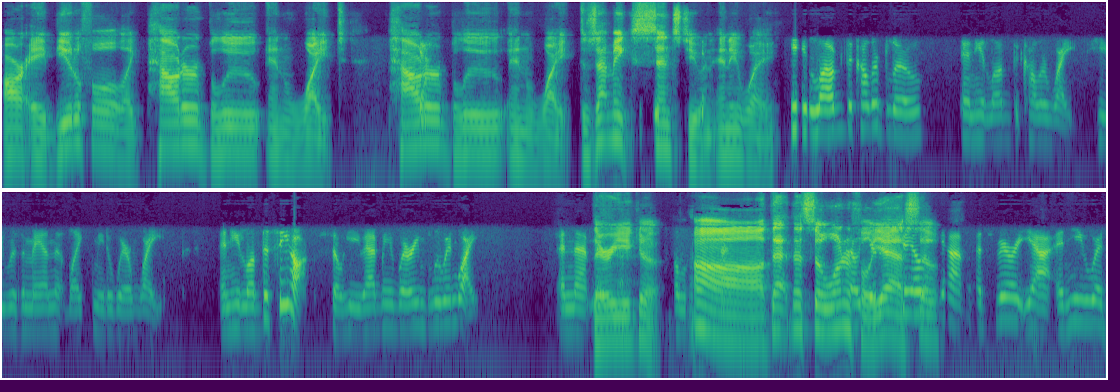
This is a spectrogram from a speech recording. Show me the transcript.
are a beautiful, like powder blue and white. Powder blue and white. Does that make sense to you in any way? He loved the color blue and he loved the color white. He was a man that liked me to wear white. And he loved the Seahawks, so he had me wearing blue and white. And that There you go. Oh, that that's so So wonderful. you're yeah. still- So yeah, that's very yeah. And he would,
